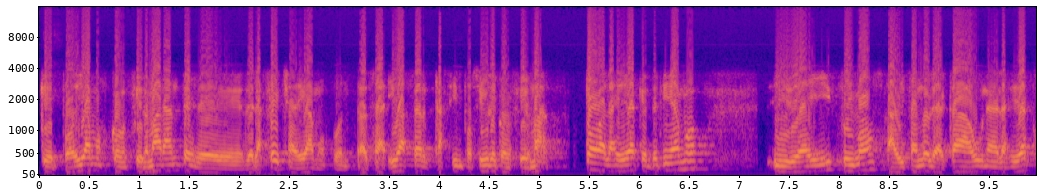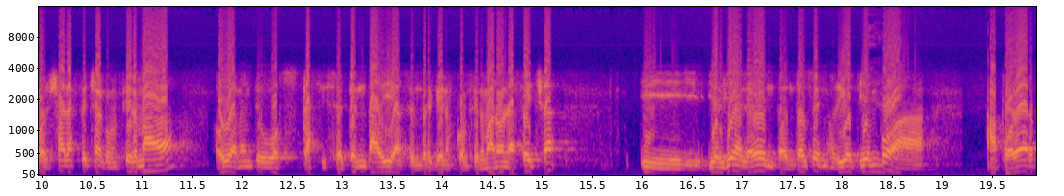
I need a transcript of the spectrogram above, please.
que podíamos confirmar antes de, de la fecha, digamos. O sea, iba a ser casi imposible confirmar todas las ideas que teníamos y de ahí fuimos avisándole a cada una de las ideas con ya la fecha confirmada. Obviamente hubo casi 70 días entre que nos confirmaron la fecha y, y el día del evento, entonces nos dio tiempo a, a poder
